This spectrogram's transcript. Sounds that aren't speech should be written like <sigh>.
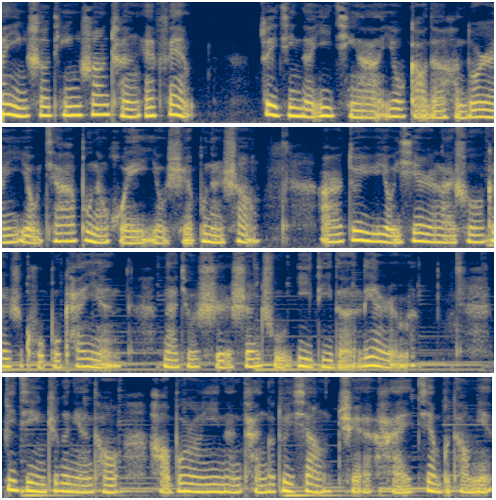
欢迎收听双城 FM。最近的疫情啊，又搞得很多人有家不能回，有学不能上。而对于有一些人来说，更是苦不堪言，那就是身处异地的恋人们。毕竟这个年头，好不容易能谈个对象，却还见不到面。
